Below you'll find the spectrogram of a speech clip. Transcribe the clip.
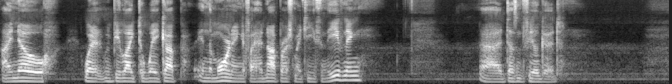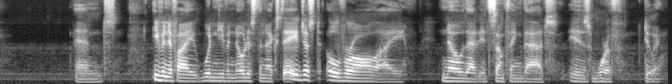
I know what it would be like to wake up in the morning if I had not brushed my teeth in the evening. Uh, it doesn't feel good. And even if I wouldn't even notice the next day, just overall, I know that it's something that is worth doing.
